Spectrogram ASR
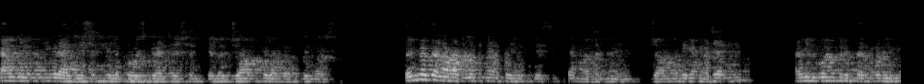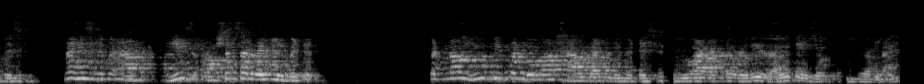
काय केलं? त्यांनी ग्रॅज्युएशन केलं? पोस्ट ग्रॅज्युएशन केलं? जॉब केला? दोन तीन वर्ष त्यांना त्याला वाटलं की नाही आता युपीएससी काय मजा नाही जॉब मध्ये काय मजा नाही I will go and prepare for UPSC नाही his his options are very limited But now you people do not have that limitation. You are at a very right age of in your life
